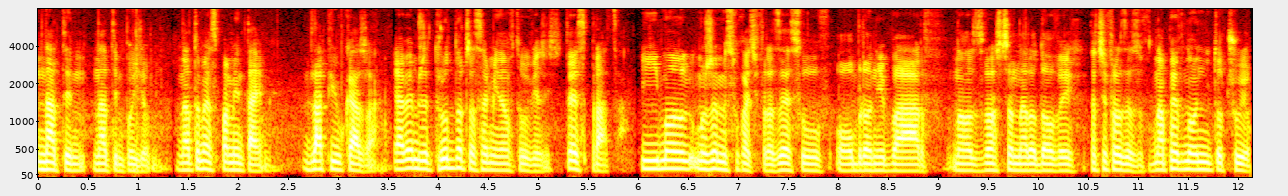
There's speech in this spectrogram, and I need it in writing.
na tym, na tym poziomie. Natomiast pamiętajmy, dla piłkarza. Ja wiem, że trudno czasami nam w to uwierzyć. To jest praca. I mo możemy słuchać frazesów o obronie barw, no zwłaszcza narodowych, znaczy frazesów. Na pewno oni to czują,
